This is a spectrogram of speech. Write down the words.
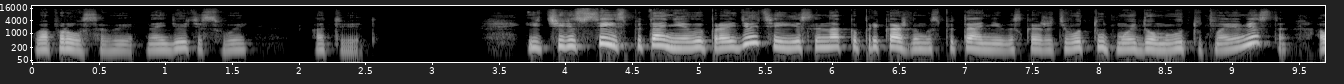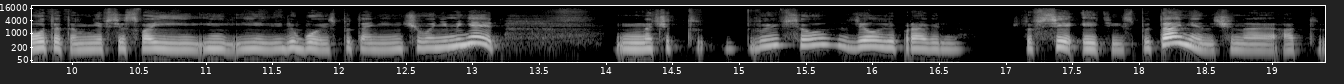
вопроса вы найдете свой ответ. И через все испытания вы пройдете, если на, при каждом испытании вы скажете, вот тут мой дом и вот тут мое место, а вот это мне все свои и, и любое испытание ничего не меняет, значит, вы все сделали правильно. Что все эти испытания, начиная от э,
